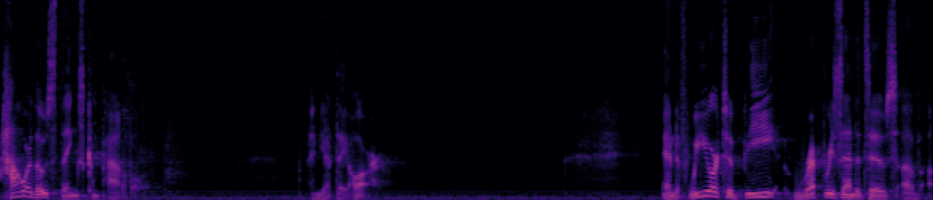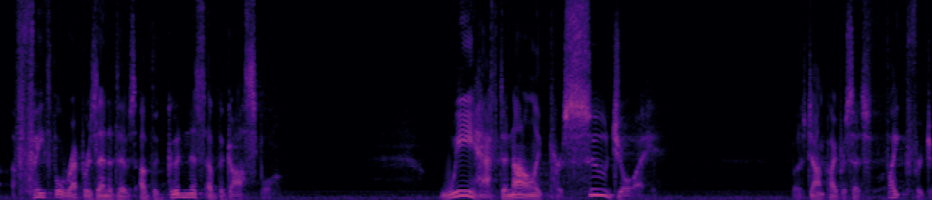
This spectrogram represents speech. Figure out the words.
how are those things compatible? And yet they are. And if we are to be representatives of, faithful representatives of the goodness of the gospel, we have to not only pursue joy, but as John Piper says, fight for joy.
